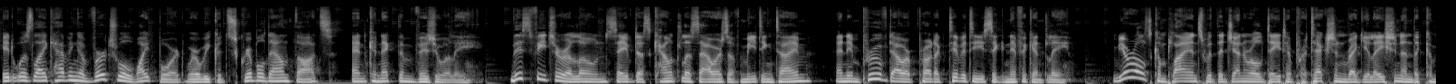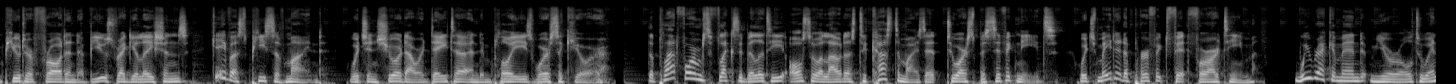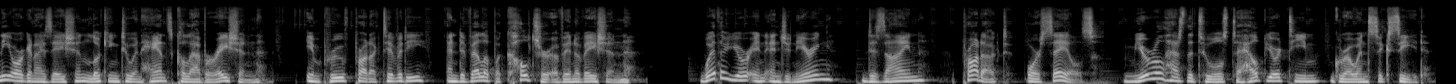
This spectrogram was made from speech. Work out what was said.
It was like having a virtual whiteboard where we could scribble down thoughts and connect them visually. This feature alone saved us countless hours of meeting time and improved our productivity significantly. Mural's compliance with the General Data Protection Regulation and the Computer Fraud and Abuse Regulations gave us peace of mind, which ensured our data and employees were secure. The platform's flexibility also allowed us to customize it to our specific needs, which made it a perfect fit for our team. We recommend Mural to any organization looking to enhance collaboration, improve productivity, and develop a culture of innovation. Whether you're in engineering, design, product, or sales, Mural has the tools to help your team grow and succeed.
